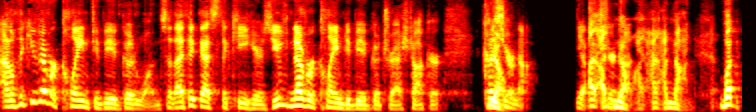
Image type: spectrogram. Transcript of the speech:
i don't think you've ever claimed to be a good one so i think that's the key here is you've never claimed to be a good trash talker because No. you're not yeah I, I, no, not. I, I'm not. But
